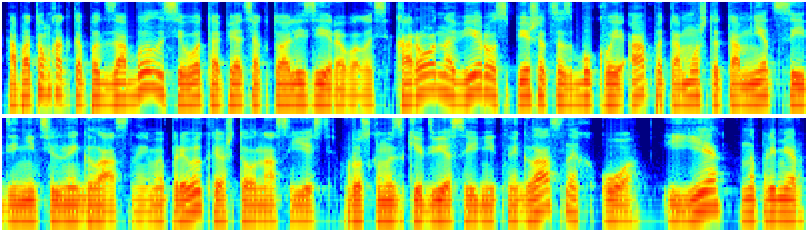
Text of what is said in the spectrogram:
а потом как-то подзабылось и вот опять актуализировалось. Коронавирус пишется с буквой А, потому что там нет соединительной гласной. Мы привыкли, что у нас есть в русском языке две соединительные гласных О и Е, например,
